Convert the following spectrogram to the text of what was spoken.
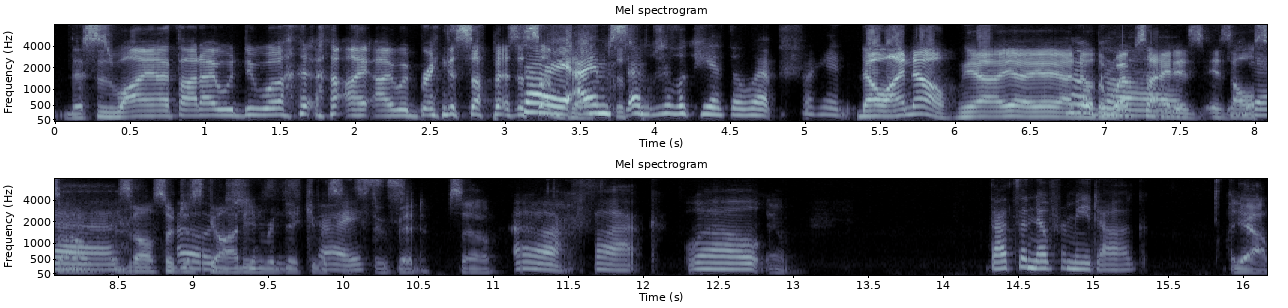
this is why I thought I would do a I, I would bring this up as a Sorry, subject. I'm Just- I'm just looking at the web. Fucking no, I know. Yeah, yeah, yeah, yeah. no, Oh, the website is is also Yeah. is also just Oh, gaudy and ridiculous Christ. and stupid. So oh fuck. Well, Yep. that's a no for me, dog. Yeah.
